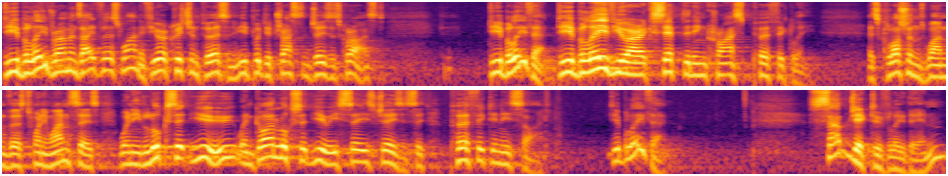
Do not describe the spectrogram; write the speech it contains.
Do you believe Romans 8, verse 1? If you're a Christian person, if you put your trust in Jesus Christ, do you believe that? Do you believe you are accepted in Christ perfectly? As Colossians 1, verse 21 says, when he looks at you, when God looks at you, he sees Jesus, perfect in his sight. Do you believe that? Subjectively, then,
